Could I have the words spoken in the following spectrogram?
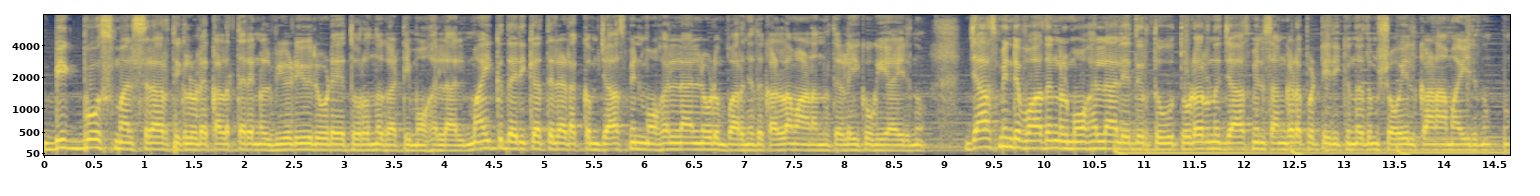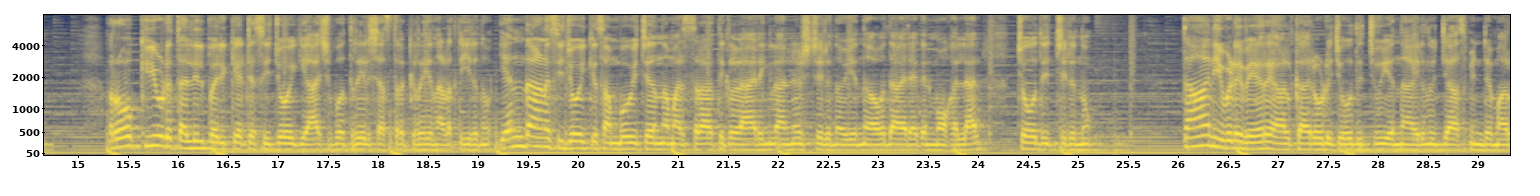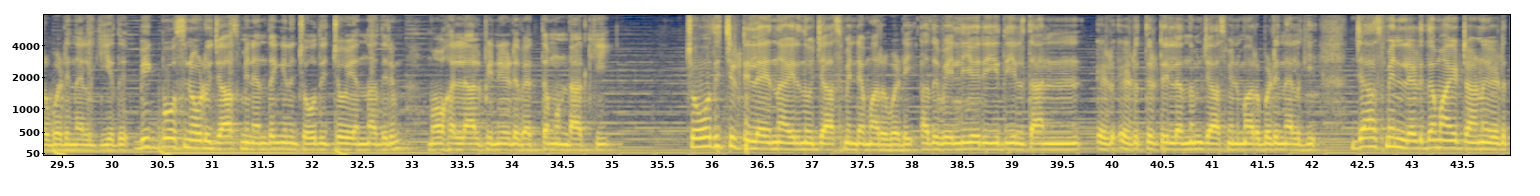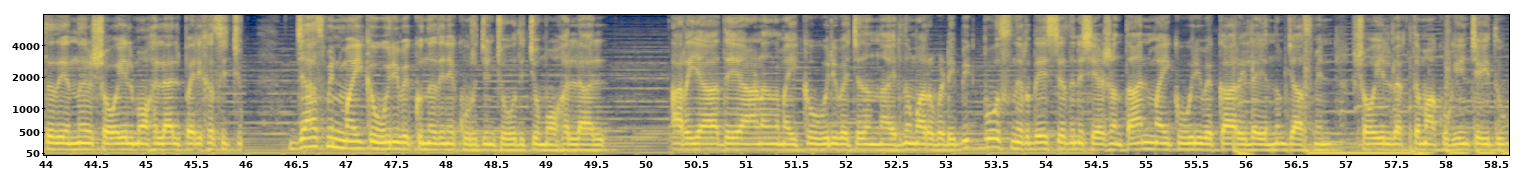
Big boss മത്സരാർത്ഥികളുടെ കളത്തരങ്ങൾ വീഡിയോയിലൂടെ തുറന്നുകാട്ടി മോഹൻലാൽ. മൈക്ക് ധരിക്കത്തിലടക്കം ജാസ്മിൻ മോഹൻലാലിനോടും പറഞ്ഞത് കള്ളമാണെന്ന് തെളിയിക്കുകയായിരുന്നു. ജാസ്മിന്റെ വാദങ്ങൾ മോഹൻലാൽ എതിർത്തു. തുടർന്ന് ജാസ്മിൻ സങ്കടപ്പെട്ടിരിക്കുന്നതും ഷോയിൽ കാണാമായിരുന്നു. റോക്കിയുടെ തല്ലിൽ പരിക്കേറ്റ സിജോയ്ക്ക് ആശുപത്രിയിൽ ശസ്ത്രക്രിയ നടത്തിയിരുന്നു. എന്താണ് സിജോയ്ക്ക് സംഭവിച്ചതെന്ന് മത്സരാർത്ഥികൾ ആരെങ്കിലും അന്വേഷിച്ചിരുന്നോ എന്ന് അവതാരകൻ മോഹൻലാൽ ചോദിച്ചിരുന്നു. താൻ ഇവിടെ വേറെ ആൾക്കാരോട് ചോദിച്ചു എന്നായിരുന്നു ജാസ്മിന്റെ മറുപടി നൽകിയത്. ബിഗ് ബോസിനോട് ജാസ്മിൻ എന്തെങ്കിലും ചോദിച്ചോ എന്നതിലും മോഹൻലാൽ പിന്നീട് വ്യക്തമുണ്ടാക്കി. ചോദിച്ചിട്ടില്ല എന്നായിരുന്നു ജാസ്മിന്റെ മറുപടി. അത് വലിയ രീതിയിൽ താൻ എട്- എടുത്തിട്ടില്ലെന്നും ജാസ്മിൻ മറുപടി നൽകി. ജാസ്മിൻ ലളിതമായിട്ടാണ് എടുത്തത് എന്ന് ഷോയിൽ മോഹൻലാൽ പരിഹസിച്ചു. ജാസ്മിൻ മൈക്ക് ഊരിവെക്കുന്നതിനെക്കുറിച്ചും ചോദിച്ചു മോഹൻലാൽ. അറിയാതെയാണ് മൈക്ക് ഊരി വെച്ചതെന്നായിരുന്നു മറുപടി. ബിഗ് ബോസ് നിർദ്ദേശിച്ചതിന് ശേഷം താൻ മൈക്ക് ഊരി വെക്കാറില്ല എന്നും ജാസ്മിൻ ഷോയിൽ വ്യക്തമാക്കുകയും ചെയ്തു.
